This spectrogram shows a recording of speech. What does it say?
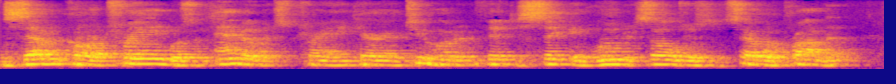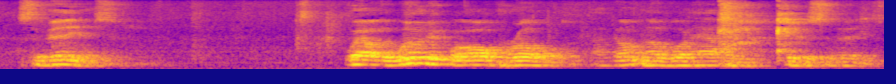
The seven-car train was an ambulance train carrying 250 sick and wounded soldiers and several prominent civilians. Well, the wounded were all paroled. I don't know what happened to the civilians.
